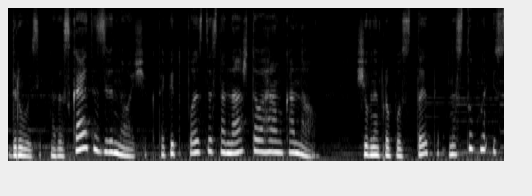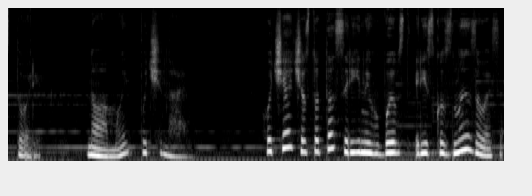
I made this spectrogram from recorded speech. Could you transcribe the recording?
Друзі, натискайте дзвіночок та підписуйтесь на наш телеграм-канал, щоб не пропустити наступну історію. Ну а ми починаємо. Хоча частота серійних вбивств різко знизилася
